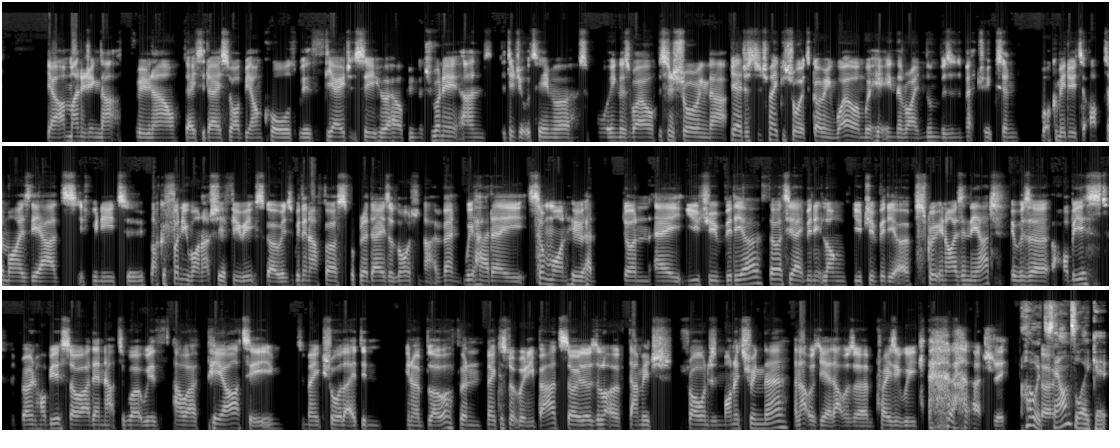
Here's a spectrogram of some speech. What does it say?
yeah i'm managing that through now day to day. So i'll be on calls with the agency who are helping us run it and the digital team who are supporting as well. Just ensuring that yeah just, just making sure it's going well and we're hitting the right numbers and the metrics and what can we do to optimize the ads if we need to. Like a funny one actually a few weeks ago is within our first couple of days of launching that event we had a someone who had done a YouTube video, 38 minute long YouTube video, scrutinizing the ad. It was a hobbyist, drone hobbyist. So I then had to work with our PR team to make sure that it didn't, you know, blow up and make us look really bad. So there was a lot of damage control and just monitoring there. And that was, yeah, that was a crazy week, actually. Oh, it so, sounds like it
